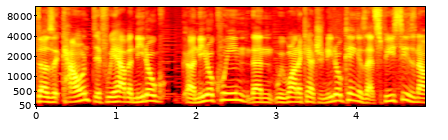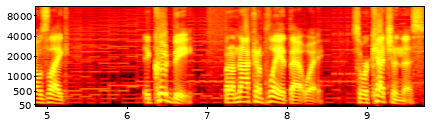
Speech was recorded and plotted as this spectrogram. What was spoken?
does it count if we have a Nido a Nidoqueen? Then we want to catch a Nidoking. Is that species?" And I was like, "It could be, but I'm not gonna play it that way. So we're catching this.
